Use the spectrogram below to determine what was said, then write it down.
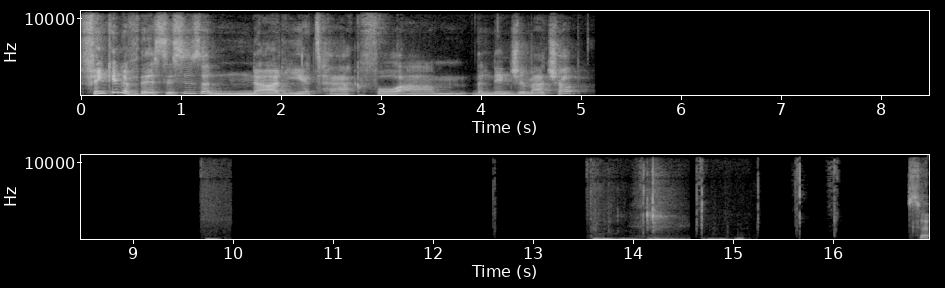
Thinking of this, this is a nutty attack for um, the ninja matchup. So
